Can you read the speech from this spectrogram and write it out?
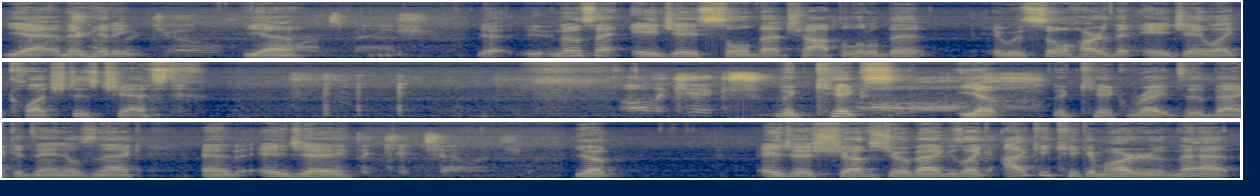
Yeah, and they're hitting. Joe, yeah. Yeah, you notice that AJ sold that chop a little bit. It was so hard that AJ like clutched his chest. All the kicks. The kicks, Oh. yep, the kick right to the back of Daniel's neck, and AJ, The kick challenge. yep, AJ shoves Joe back. He's like, I could kick him harder than that.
